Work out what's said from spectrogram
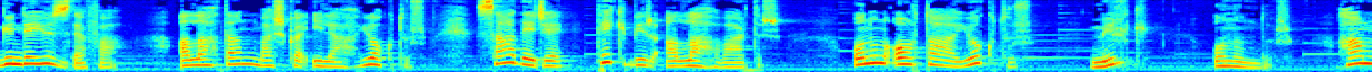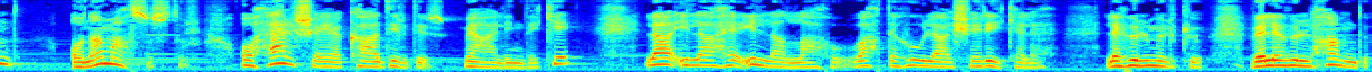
günde yüz defa Allah'tan başka ilah yoktur. Sadece tek bir Allah vardır. Onun ortağı yoktur. Mülk O'nundur. Hamd O'na mahsustur. O her şeye kadirdir mealindeki La ilahe illallahu vahdehu la şerikeleh lehül mülkü ve lehül hamdü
